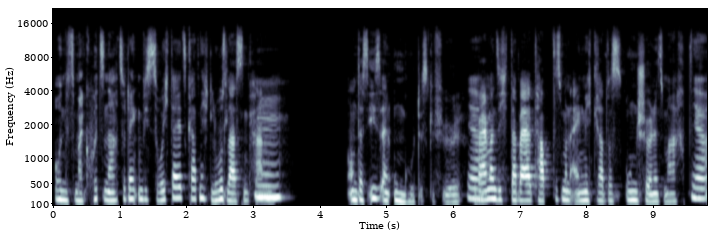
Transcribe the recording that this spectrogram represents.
und jetzt mal kurz nachzudenken, wieso ich da jetzt gerade nicht loslassen kann. Mhm. Und das ist ein ungutes Gefühl, ja. weil man sich dabei ertappt, dass man eigentlich gerade was Unschönes macht. Ja.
